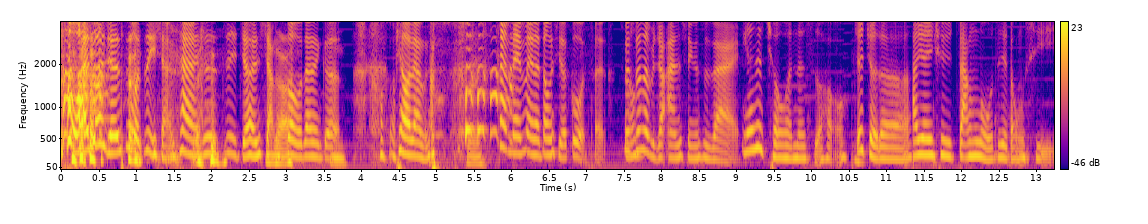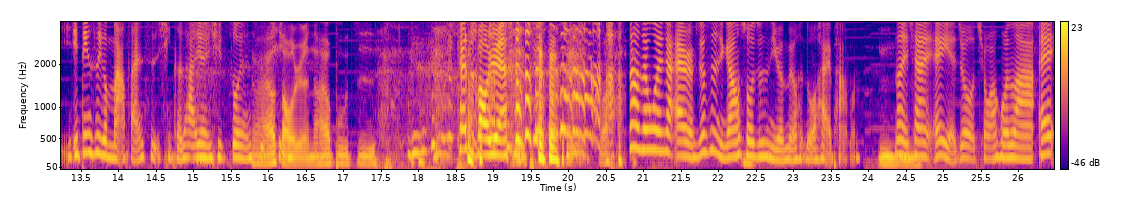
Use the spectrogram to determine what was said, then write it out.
我还是会觉得是我自己想看，就是自己觉得很享受在那个嗯，漂亮的过对，看美美的东西的过程。所以真的比较安心是在应该是求婚的时候，就觉得他愿意去张罗这些东西，一定是一个麻烦事情，可是他愿意去做一件事情还要找。人，然后还要布置，开始抱怨。那我再问一下 Eric，就是你刚刚说，就是你原本有很多害怕嘛？嗯，那你现在哎、也就求完婚啦，哎、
